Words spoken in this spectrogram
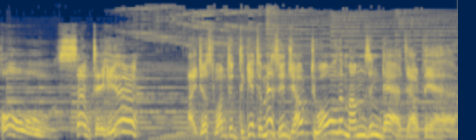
Ho! Santa here! I just wanted to get a message out to all the mums and dads out there.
